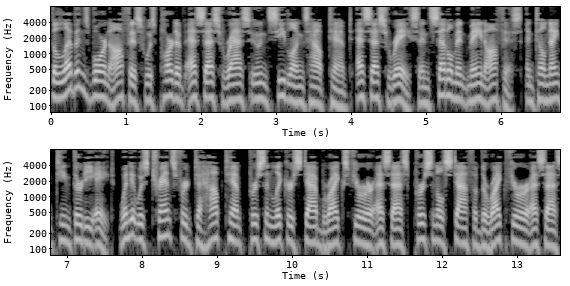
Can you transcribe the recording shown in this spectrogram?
The Lebensborn office was part of SS Rasse und Siedlungshauptamt SS Race and Settlement Main Office until 1938, when it was transferred to Hauptamt Persönlicher Stab Reichsführer SS personal staff of the Reichsführer SS,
